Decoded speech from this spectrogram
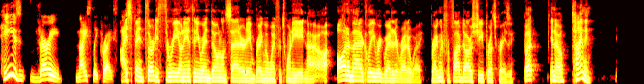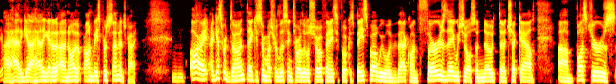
he is very nicely priced. I spent 33 on Anthony Rendon on Saturday, and Bregman went for 28, and I automatically regretted it right away. Bregman for five dollars cheaper. That's crazy, but you know, timing. Yep. I had to get I had to get a, an on base percentage guy. Mm-hmm. All right, I guess we're done. Thank you so much for listening to our little show, Fantasy Focus Baseball. We will be back on Thursday. We should also note uh, check out uh, Buster's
